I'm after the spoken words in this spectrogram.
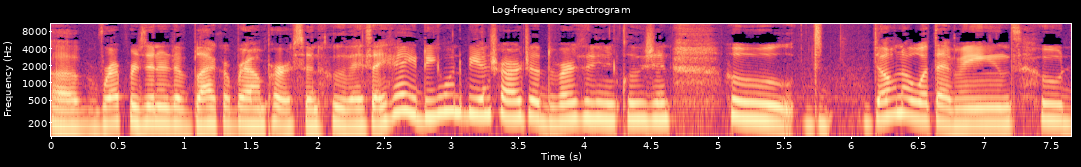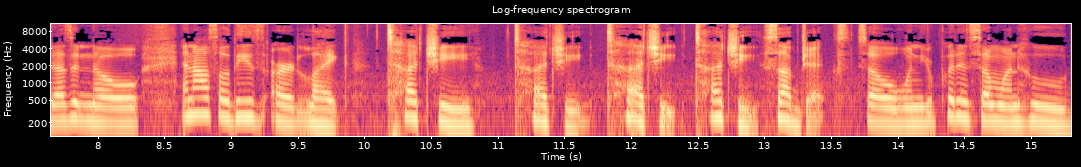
a representative black or brown person who they say, "Hey, do you want to be in charge of diversity and inclusion?" who d- don't know what that means, who doesn't know, and also these are like touchy touchy, touchy, touchy subjects. So when you're putting someone who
